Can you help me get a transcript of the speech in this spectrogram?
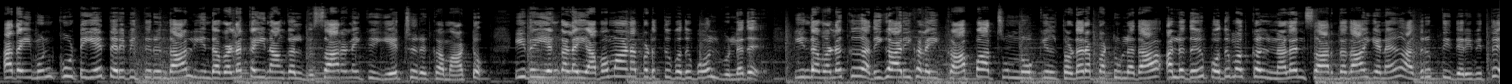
அதை முன்கூட்டியே தெரிவித்திருந்தால் இந்த வழக்கை நாங்கள் விசாரணைக்கு ஏற்றிருக்க மாட்டோம். இது எங்களை அவமானப்படுத்துவது போல் உள்ளது. இந்த வழக்கு அதிகாரிகளை காப்பாற்றும் நோக்கில் தொடரப்பட்டுள்ளதா அல்லது பொதுமக்கள் நலன் சார்ந்ததா என அதிருப்தி தெரிவித்து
